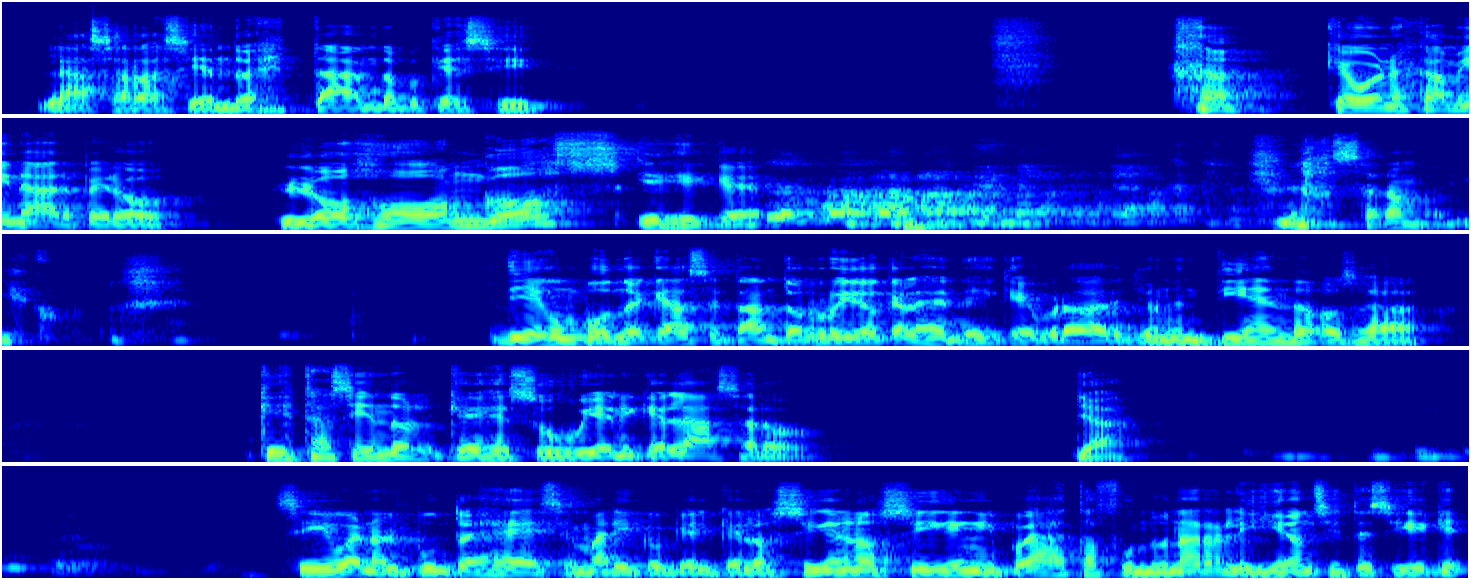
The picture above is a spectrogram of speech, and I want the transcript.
Lázaro haciendo stand-up que sí. Ja, qué bueno es caminar, pero los hongos. Y dije que. Lázaro, marico. Llega un punto en que hace tanto ruido que la gente dice que, brother, yo no entiendo, o sea, ¿qué está haciendo que Jesús viene y que Lázaro? Ya. Sí, bueno, el punto es ese, marico, que el que lo siguen, lo siguen y puedes hasta fundar una religión si te sigue...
